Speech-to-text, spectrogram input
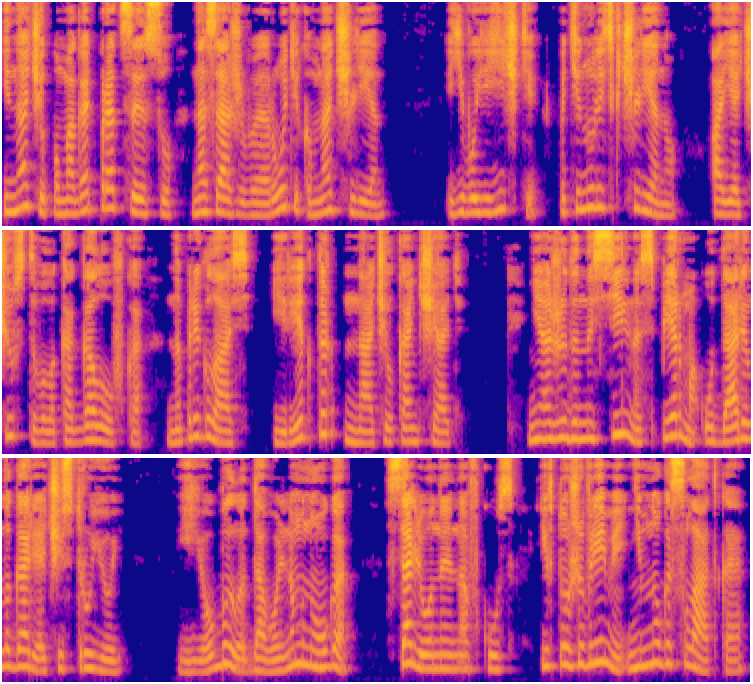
и начал помогать процессу, насаживая ротиком на член. Его яички потянулись к члену, а я чувствовала, как головка напряглась, и ректор начал кончать. Неожиданно сильно сперма ударила горячей струей. Ее было довольно много, соленая на вкус и в то же время немного сладкая,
